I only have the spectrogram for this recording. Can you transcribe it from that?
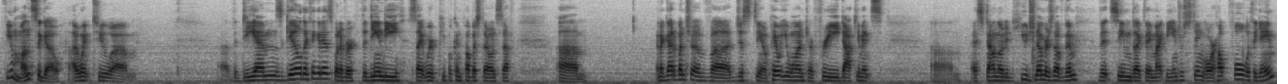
a few months ago, I went to um, uh, the DMs Guild, I think it is, whatever the D and D site where people can publish their own stuff. Um, and I got a bunch of uh, just you know pay what you want or free documents. Um, I downloaded huge numbers of them that seemed like they might be interesting or helpful with the game,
